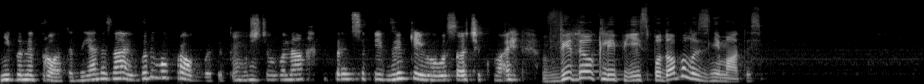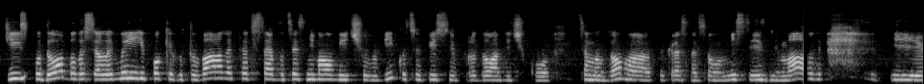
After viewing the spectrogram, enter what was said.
ніби не проти. Ну я не знаю, будемо пробувати, тому що вона, в принципі, дзвінкий голосочок має. В відеокліпі їй сподобалось зніматись? Їй сподобалося, але ми її поки готували те все, бо це знімав мій чоловік, цю пісню про донечку. Це ми вдома якраз на цьому місці і знімали. І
